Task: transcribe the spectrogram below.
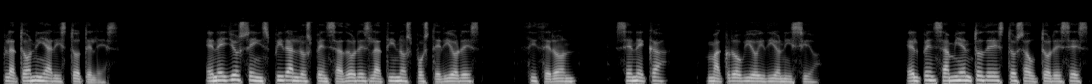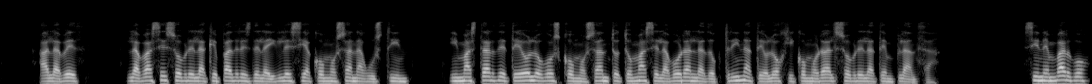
Platón y Aristóteles. En ellos se inspiran los pensadores latinos posteriores, Cicerón, Séneca, Macrobio y Dionisio. El pensamiento de estos autores es, a la vez, la base sobre la que padres de la Iglesia como San Agustín, y más tarde teólogos como Santo Tomás elaboran la doctrina teológico-moral sobre la templanza. Sin embargo,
